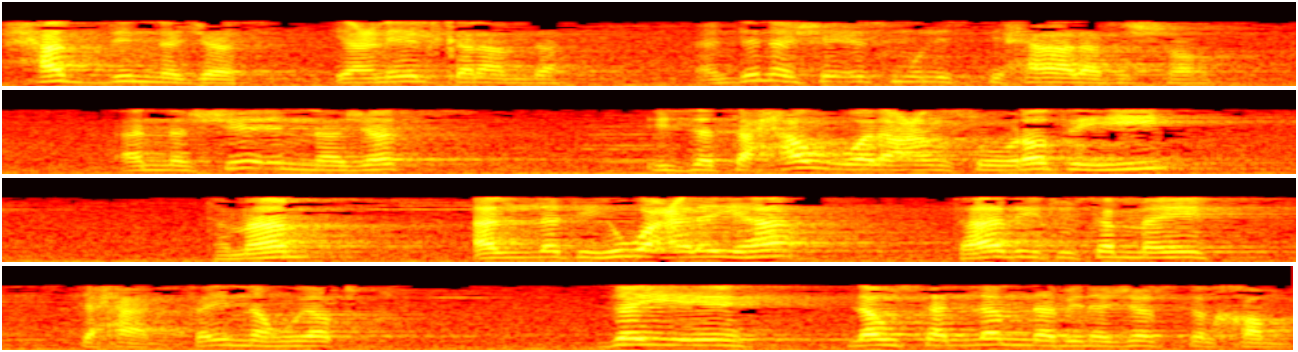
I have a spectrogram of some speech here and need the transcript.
حد النجاسة يعني إيه الكلام ده؟ عندنا شيء اسمه الاستحالة في الشرع. أن الشيء النجس إذا تحول عن صورته تمام التي هو عليها فهذه تسمى إيه؟ استحالة. فإنه يطهر. زي إيه؟ لو سلمنا بنجاسة الخمر.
